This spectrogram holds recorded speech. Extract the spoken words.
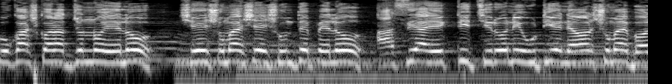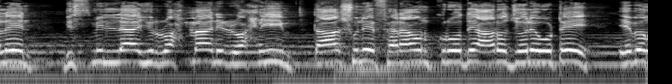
প্রকাশ করার জন্য এলো। সেই সময় সে শুনতে পেল, আসিয়া একটি চিরনি উঠিয়ে নেওয়ার সময় বলেন বিসমিল্লাহ রহমান রহিম। তা শুনে ফেরাউন ক্রোধে আরও জ্বলে ওঠে এবং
